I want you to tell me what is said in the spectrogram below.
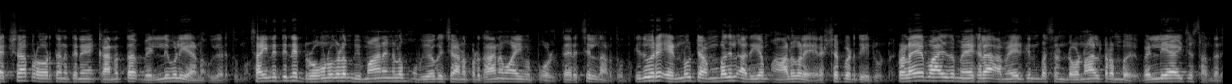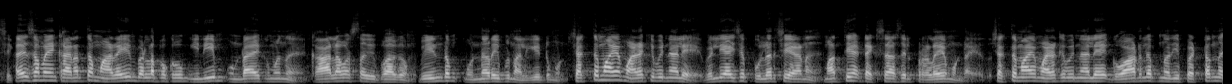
രക്ഷാപ്രവർത്തനത്തിന് കനത്ത വെല്ലുവിളിയാണ് ഉയർത്തുന്നത്. സൈന്യത്തിന്റെ ഡ്രോണുകളും വിമാനങ്ങളും ഉപയോഗിച്ചാണ് പ്രധാനമായും ഇപ്പോൾ തെരച്ചിൽ നടത്തുന്നു. ഇതുവരെ എണ്ണൂറ്റി അമ്പതിൽ അധികം ആളുകളെ രക്ഷപ്പെടുത്തിയിട്ടുണ്ട്. പ്രളയബാധിത മേഖല അമേരിക്കൻ പ്രസിഡന്റ് ഡൊണാൾഡ് ട്രംപ് വെള്ളിയാഴ്ച സന്ദർശിക്കും. അതേസമയം കനത്ത മഴയും വെള്ളപ്പൊക്കവും ഇനിയും ഉണ്ടായേക്കുമെന്ന് കാലാവസ്ഥാ വിഭാഗം വീണ്ടും മുന്നറിയിപ്പ് നൽകിയിട്ടുമുണ്ട്. ശക്തമായ മഴയ്ക്ക് പിന്നാലെ വെള്ളിയാഴ്ച പുലർച്ചെയാണ് മധ്യ ടെക്സാസിൽ പ്രളയമുണ്ടായത്. ശക്തമായ മഴയ്ക്ക് പിന്നാലെ ഗ്വാഡലപ്പ് നദി പെട്ടെന്ന്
